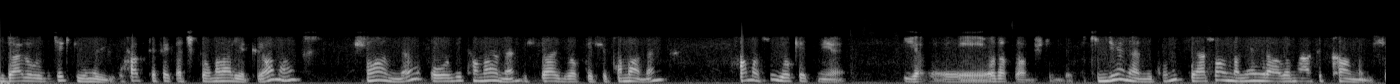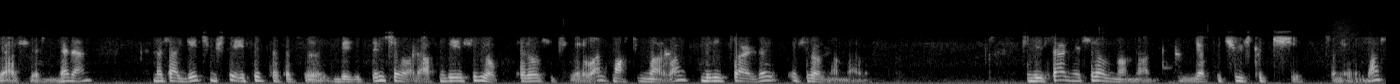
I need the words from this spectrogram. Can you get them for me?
müdahale olabilecek durumda değil. Ufak tefek açıklamalar yapıyor ama şu anda orada tamamen İsrail bürokrasi tamamen Hamas'ı yok etmeye e, odaklanmış durumda. İkinci önemli konu siyasal manevra alanı artık kalmadı siyasilerin. Neden? Mesela geçmişte esir takası dedikleri şey var. Aslında bir esir yok. Terör suçluları var, mahkumlar var. Bir İsrail'de esir alınanlar var. Şimdi İsrail esir alınanlar yaklaşık 240 kişi sanıyorum var.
